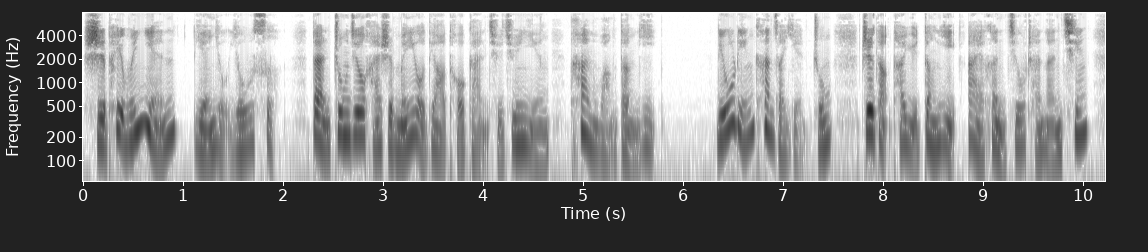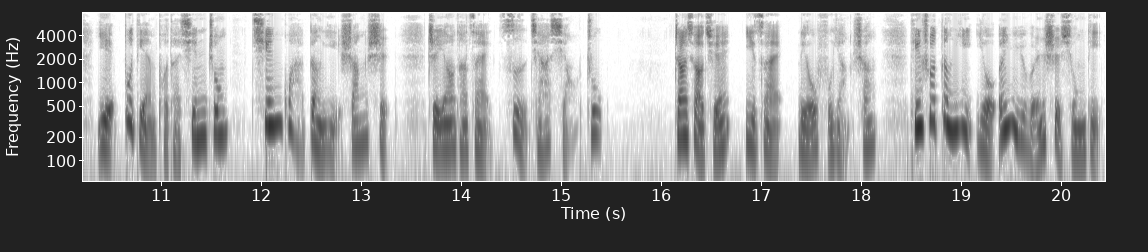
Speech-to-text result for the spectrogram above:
史佩闻言，脸有忧色，但终究还是没有掉头赶去军营探望邓毅。刘玲看在眼中，知道他与邓毅爱恨纠缠难清，也不点破他心中牵挂邓毅伤势，只要他在自家小住。张小泉亦在刘府养伤，听说邓毅有恩于文氏兄弟，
